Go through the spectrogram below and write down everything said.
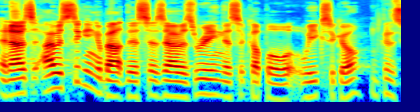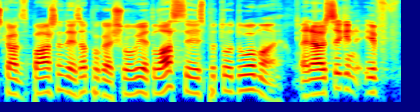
And I was, I was thinking about this as I was reading this a couple weeks ago. Kad es kādas pāris nedēļas atpakaļ šo vietu lasīju, es par to domāju. And I was thinking if,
